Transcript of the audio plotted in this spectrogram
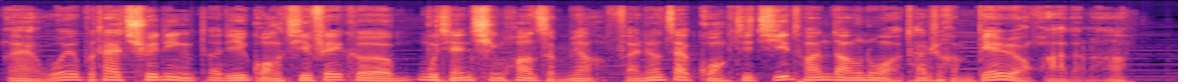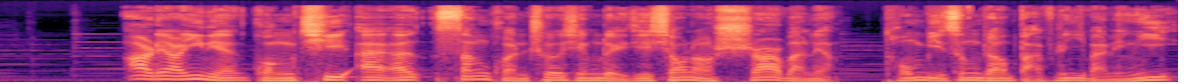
哎，我也不太确定到底广汽菲克目前情况怎么样，反正在广汽集团当中啊，它是很边缘化的了啊。二零二一年，广汽爱安三款车型累计销量十二万辆，同比增长百分之一百零一。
